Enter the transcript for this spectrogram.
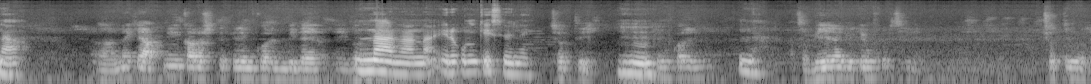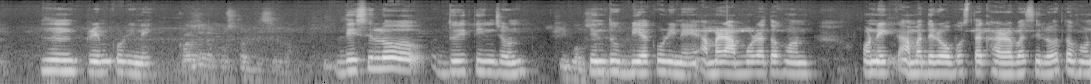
না। নাকি আপনি কারোর সাথে প্রেম করেন বিদায় না না না এরকম কিছুই নেই। সত্যি? হুম। প্রেম করেন না। আচ্ছা বিয়ের আগে প্রেম করেছিলেন? সত্যি বলে? হুম প্রেম করি নাই কয়জনে প্রস্তাব দিছিল? দিছিল দুই তিনজন। কিন্তু বিয়ে করি নাই আমার আম্মুরা তখন অনেক আমাদের অবস্থা খারাপ আছিল তখন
